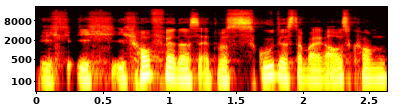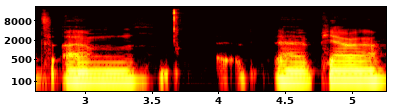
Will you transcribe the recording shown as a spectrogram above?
ich, ich, ich hoffe, dass etwas Gutes dabei rauskommt. Ähm, äh, Pierre,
